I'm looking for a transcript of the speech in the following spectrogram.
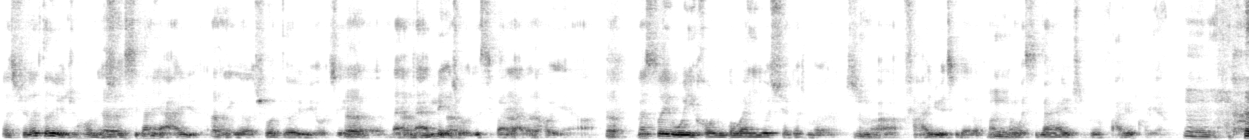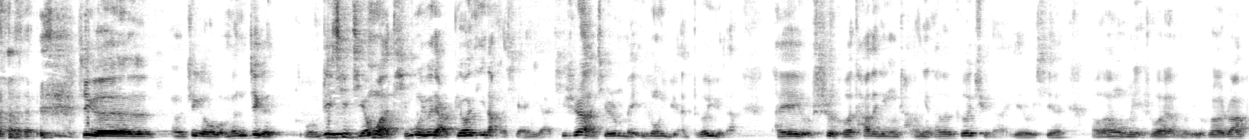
呃，学了德语之后呢，学西班牙语，那个说德语有这个南南美洲的西班牙的口音啊。那所以，我以后如果万一又学个什么什么法语之类的话，那我西班牙语是不是有法语口音？嗯，这个呃，这个我们这个我们这期节目啊，题目有点标题党的嫌疑啊。其实啊，其实每一种语言，德语呢，它也有适合它的应用场景，它的歌曲呢，也有一些。刚刚我们也说，比如说 rap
